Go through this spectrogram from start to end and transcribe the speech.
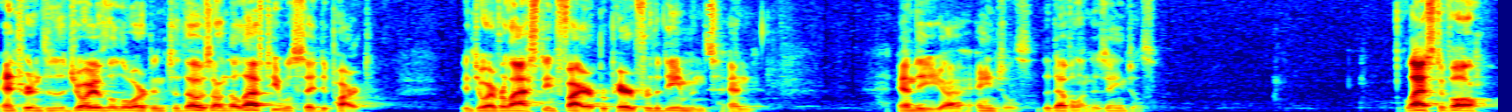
Enter into the joy of the Lord. And to those on the left, he will say, Depart into everlasting fire, prepared for the demons and and the uh, angels, the devil and his angels. Last of all,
